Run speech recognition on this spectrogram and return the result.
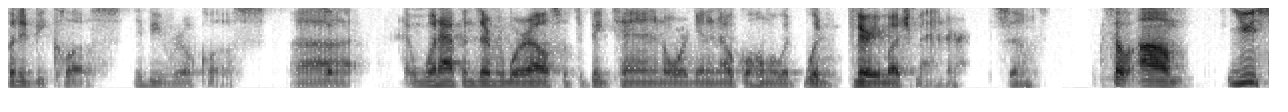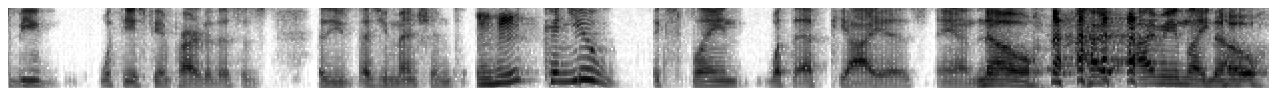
but it'd be close. It'd be real close. Uh, and what happens everywhere else with the Big Ten and Oregon and Oklahoma would, would very much matter. So So, um, you used to be with ESPN prior to this, as as you as you mentioned. Mhm. Can you explain what the FPI is? And no, I, I mean, like no,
